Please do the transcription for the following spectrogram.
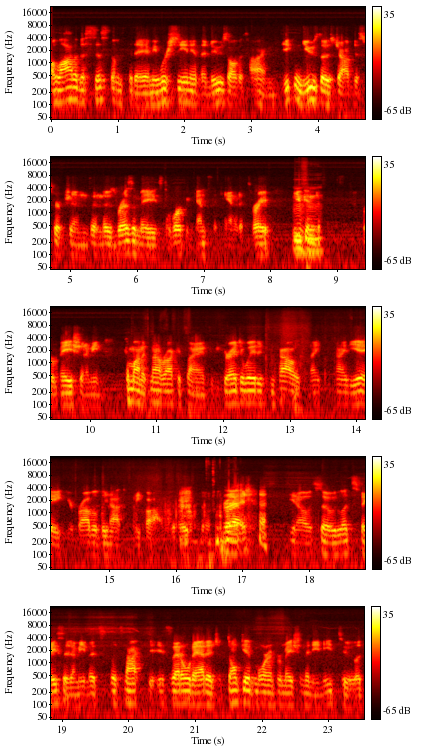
a lot of the systems today. I mean, we're seeing it in the news all the time. You can use those job descriptions and those resumes to work against the candidates, right? You Mhm. can information. I mean, come on, it's not rocket science. If you graduated from college in 1998, you're probably not 25, right? So, Right. you know, so let's face it. I mean, let's let's not. It's that old adage: don't give more information than you need to. Let's,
